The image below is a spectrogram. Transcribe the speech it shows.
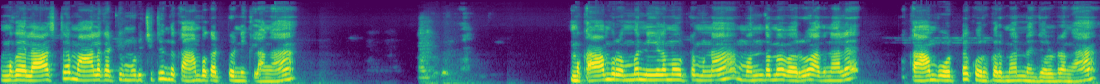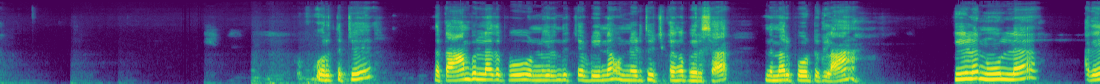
நமக்கு லாஸ்ட்டாக மாலை கட்டி முடிச்சுட்டு இந்த காம்பை கட் பண்ணிக்கலாங்க. நம்ம காம்பு ரொம்ப நீளமாக விட்டோம்னா மொந்தமாக வரும். அதனால் காம்பு ஒட்ட கொறுக்கிற மாதிரி நான் சொல்கிறேங்க கொறுத்துட்டு இந்த காம்பு இல்லாத பூ ஒன்று இருந்துச்சு அப்படின்னா ஒன்று எடுத்து வச்சுக்கோங்க பெருசாக இந்த மாதிரி போட்டுக்கலாம். கீழே நூலில் அதே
